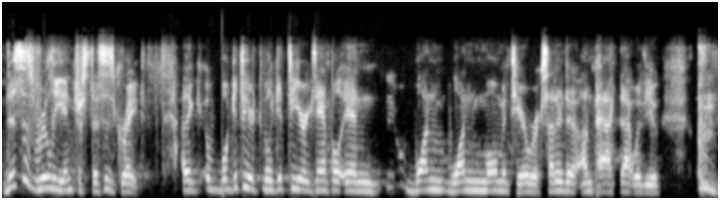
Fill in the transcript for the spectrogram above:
This is really interesting. This is great. I think we'll get to your we'll get to your example in one one moment here. We're excited to unpack that with you. but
